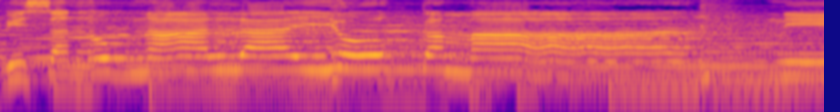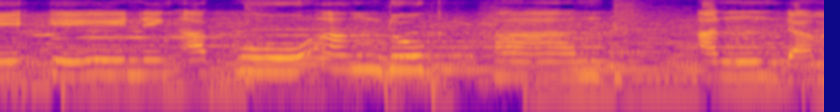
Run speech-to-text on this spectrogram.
bisan og nalayo ka man. Niining ako ang dughan andam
